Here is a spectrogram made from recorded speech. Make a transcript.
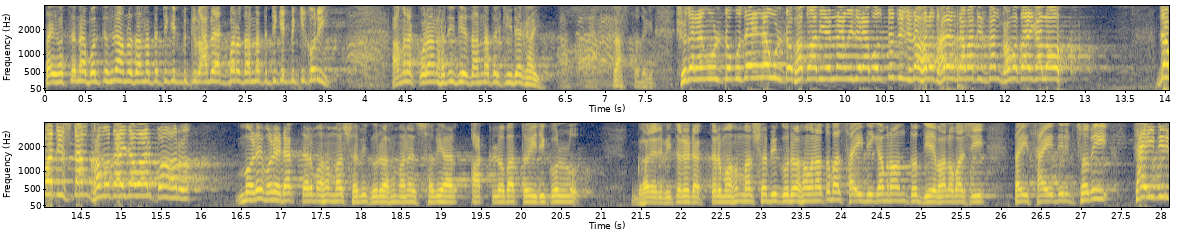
তাই হচ্ছে না বলতেছিলাম আমরা জান্নাতের টিকিট বিক্রি করি। আমরা একবারও জান্নাতের টিকিট বিক্রি করি। আমরা কোরআন হাদিস দিয়ে জান্নাতের কি দেখাই? রাস্তা দেখে। সুতরাং উল্টো বুঝাই না, উল্টো ফতোয়া দিয়ে না, আমি যেটা বলতেছি সেটা হলো, ধরেন জামাত ইসলাম ক্ষমতায় গেল। জামাত ইসলাম ক্ষমতায় যাওয়ার পর মোড়ে মোড়ে ডাক্তার মোহাম্মদ শফিকুর রহমানের ছবি আর আঁকলো বা তৈরি করল। ঘরের ভিতরে ডাক্তার মোহাম্মদ শফিকুর রহমান অথবা সাইদিকে আমরা অন্তর দিয়ে ভালোবাসি। তাই সাইদির ছবি সাইদির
